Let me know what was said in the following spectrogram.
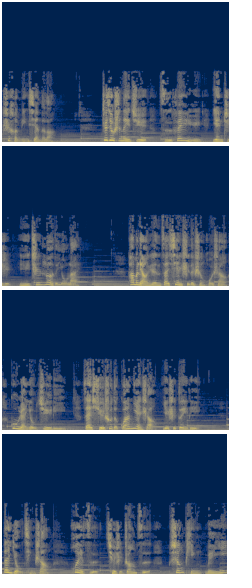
是很明显的了，这就是那句“子非鱼，焉知鱼之乐”的由来。他们两人在现实的生活上固然有距离，在学术的观念上也是对立，但友情上，惠子却是庄子生平唯一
